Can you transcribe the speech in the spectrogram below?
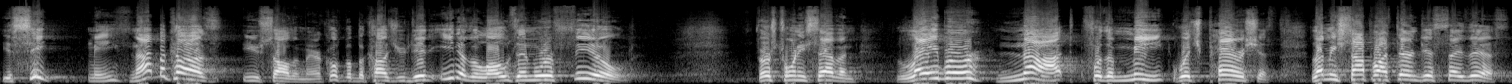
You seek me not because you saw the miracles, but because you did eat of the loaves and were filled. Verse 27 Labor not for the meat which perisheth. Let me stop right there and just say this.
